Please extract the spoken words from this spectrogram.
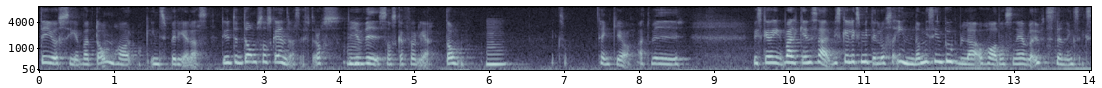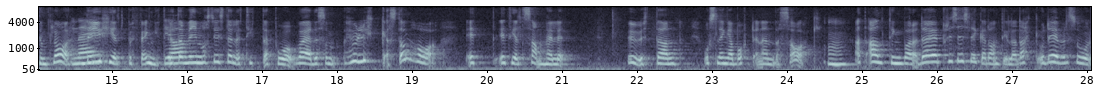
Det är ju att se vad de har och inspireras. Det är ju inte de som ska ändras efter oss. Det är ju Mm. vi som ska följa dem. Mm. Tänker jag. Att vi, vi ska varken så här, vi ska liksom inte låsa in dem i sin bubbla och ha dem som jävla utställningsexemplar. Nej. Det är ju helt befängt. Ja. Utan vi måste istället titta på vad är det som, hur lyckas de ha ett, ett helt samhälle utan att slänga bort en enda sak? Mm. Att allting bara, det är precis likadant i Ladakh och det är väl så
